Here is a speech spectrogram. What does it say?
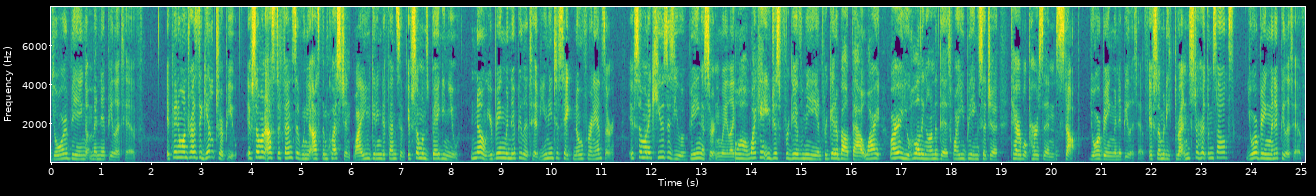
You're being manipulative. If anyone tries to guilt trip you, if someone asks defensive when you ask them question, why are you getting defensive? If someone's begging you, no, you're being manipulative. You need to take no for an answer. If someone accuses you of being a certain way, like, oh, why can't you just forgive me and forget about that? Why, why are you holding on to this? Why are you being such a terrible person? Stop. You're being manipulative. If somebody threatens to hurt themselves, you're being manipulative.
